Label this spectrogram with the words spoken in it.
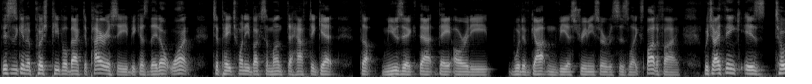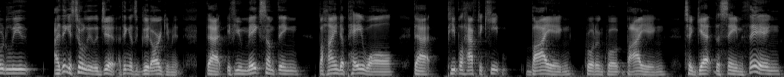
this is going to push people back to piracy because they don't want to pay 20 bucks a month to have to get the music that they already would have gotten via streaming services like Spotify, which I think is totally I think it's totally legit. I think it's a good argument that if you make something behind a paywall that people have to keep buying, quote unquote, buying to get the same thing,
